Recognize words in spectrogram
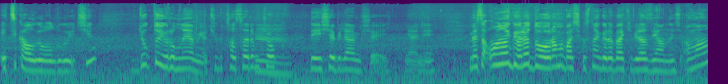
etik algı olduğu için çok da yorumlayamıyor. Çünkü tasarım Hmm. çok değişebilen bir şey. Yani mesela ona göre doğru ama başkasına göre belki biraz yanlış ama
